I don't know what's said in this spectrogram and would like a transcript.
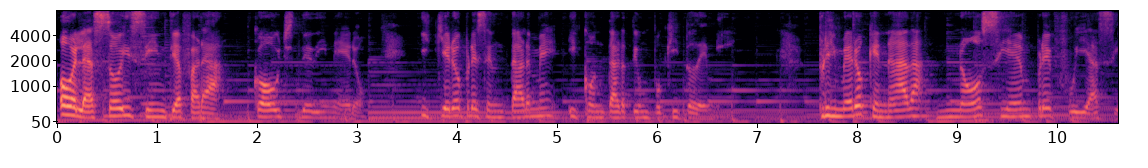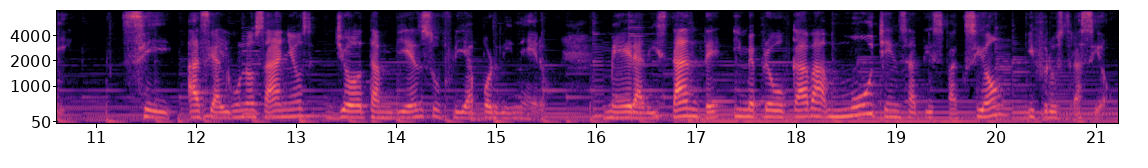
Hola, soy Cintia Fará, coach de dinero, y quiero presentarme y contarte un poquito de mí. Primero que nada, no siempre fui así. Sí, hace algunos años yo también sufría por dinero. Me era distante y me provocaba mucha insatisfacción y frustración.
